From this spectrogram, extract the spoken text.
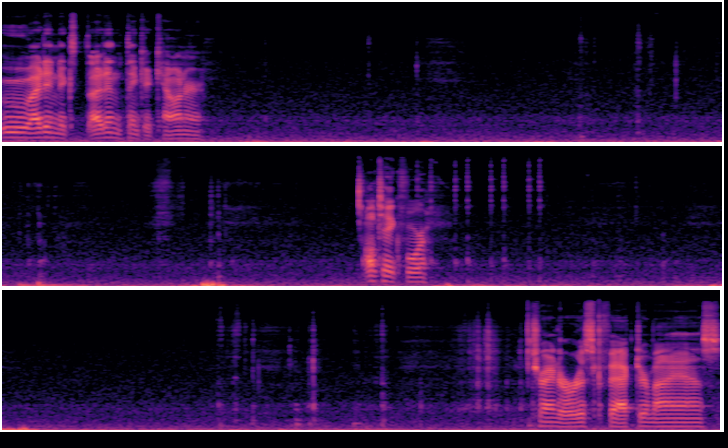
Ooh, I didn't I didn't think a counter. I'll take four. Trying to risk factor my ass.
